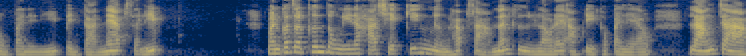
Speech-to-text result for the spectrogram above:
ลงไปในนี้เป็นการแนบสลิป มันก็จะขึ้นตรงนี้นะคะ checking 1ทับ3นั่นคือเราได้อัปเดตเข้าไปแล้ว หลังจาก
